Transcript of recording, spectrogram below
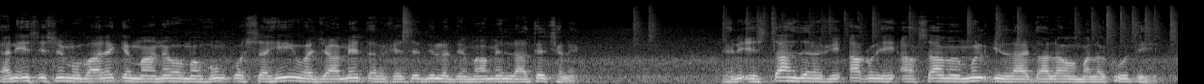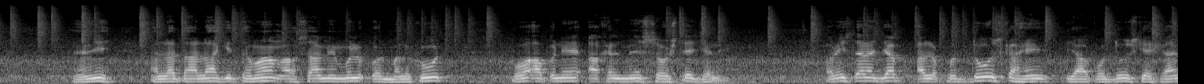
یعنی اس اسم مبارک کے معنی و مفہوم کو صحیح و جامع طریقے سے دل و دماغ میں لاتے چلیں۔ یعنی استاح ذرفی عقل ہی اقسام ملک اللہ تعالیٰ و ملکوت ہی۔ یعنی اللہ تعالیٰ کی تمام اقسام ملک اور ملکوت وہ اپنے عقل میں سوچتے چلیں۔ اور اس طرح جب القدوس کہیں یا قدوس کے خیر،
